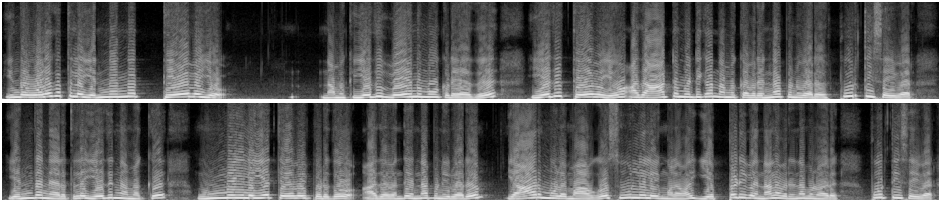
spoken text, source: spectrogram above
இந்த உலகத்தில் என்னென்ன தேவையோ நமக்கு எது வேணுமோ கிடையாது எது தேவையோ அது ஆட்டோமேட்டிக்காக நமக்கு அவர் என்ன பண்ணுவார்? பூர்த்தி செய்வார். எந்த நேரத்தில் எது நமக்கு உண்மையிலேயே தேவைப்படுதோ அதை வந்து என்ன பண்ணிடுவார்? யார் மூலமாகவோ சூழ்நிலை மூலமாக எப்படி வேணாலும் அவர் என்ன பண்ணுவார்? பூர்த்தி செய்வார்.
